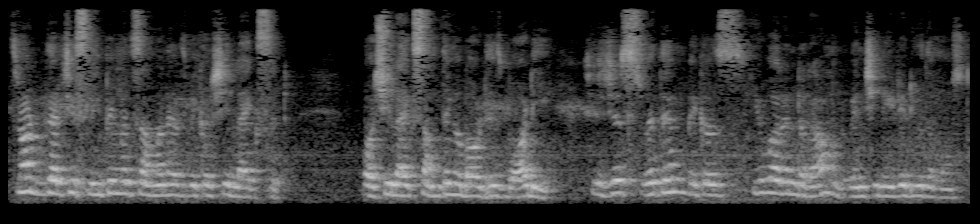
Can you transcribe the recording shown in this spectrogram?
It's not that she's sleeping with someone else because she likes it or she likes something about his body. She's just with him because you weren't around when she needed you the most.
